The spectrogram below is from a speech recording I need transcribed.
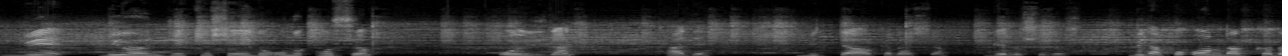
Bir bir önceki şeyde unutmuşum. O yüzden hadi bitti arkadaşlar. Görüşürüz. Bir dakika 10 dakikada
